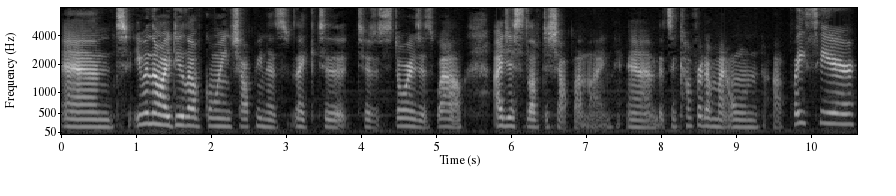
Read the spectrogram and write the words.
And even though I do love going shopping as like to to stores as well, I just love to shop online, and it's in comfort of my own uh, place here,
